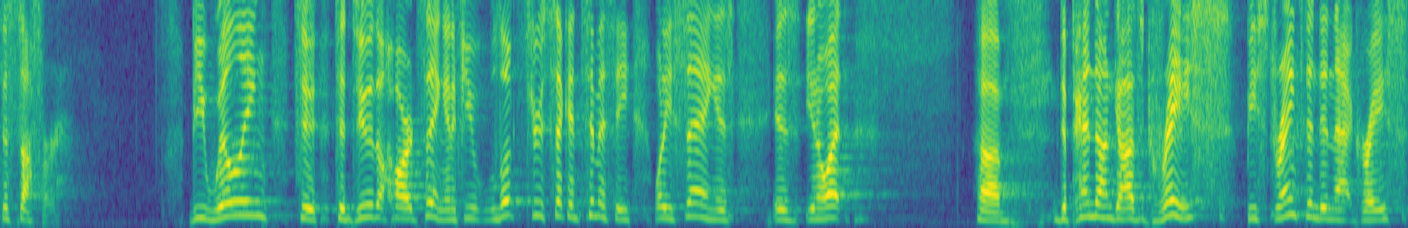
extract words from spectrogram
to suffer. Be willing to, to do the hard thing. And if you look through Second Timothy, what he's saying is, is you know what? Um, depend on God's grace, be strengthened in that grace,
